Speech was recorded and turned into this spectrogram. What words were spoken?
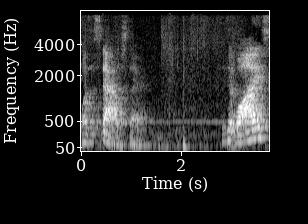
was established there. Is it wise?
